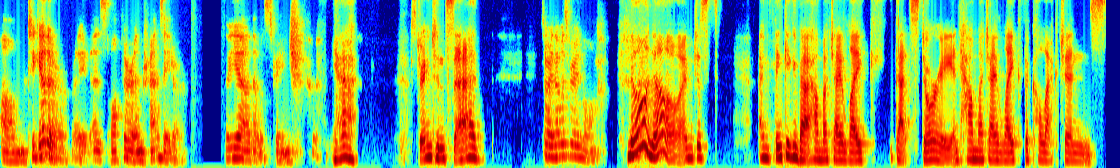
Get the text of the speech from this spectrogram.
um, together, right, as author and translator. So yeah, that was strange. yeah, strange and sad. Sorry, that was very long. No, no, I'm just I'm thinking about how much I like that story and how much I like the collection's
